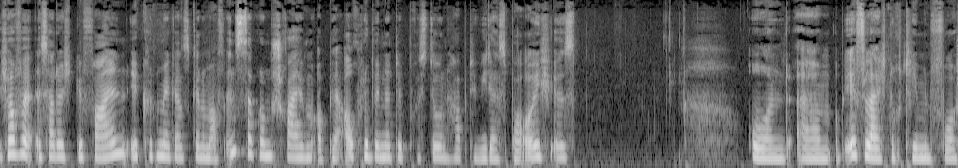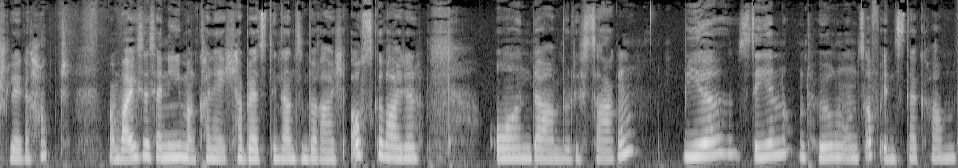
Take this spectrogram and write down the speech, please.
Ich hoffe, es hat euch gefallen. Ihr könnt mir ganz gerne mal auf Instagram schreiben, ob ihr auch eine Winterdepression habt, wie das bei euch ist. Und ähm, ob ihr vielleicht noch Themenvorschläge habt. Man weiß es ja nie. Man kann ja, ich habe jetzt den ganzen Bereich ausgeweitet. Und dann würde ich sagen, wir sehen und hören uns auf Instagram.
